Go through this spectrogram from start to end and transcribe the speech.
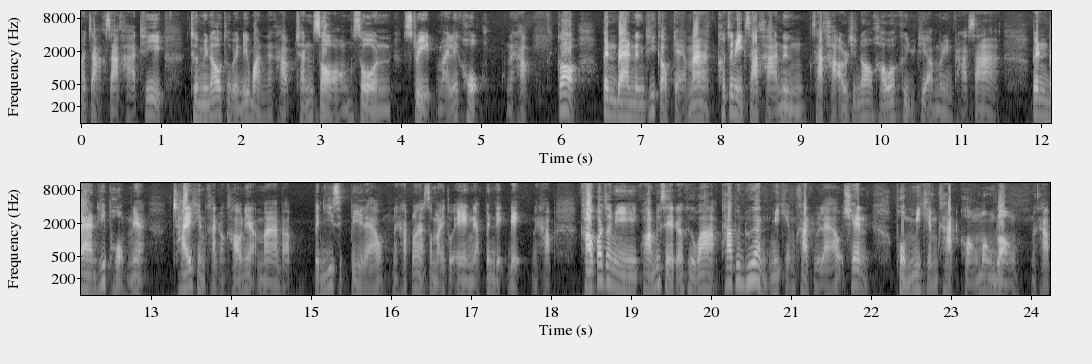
มาจากสาขาที่ Terminal 21นะครับชั้น 2 โซนสตรีทหมายเลข6นะครับก็เป็นแบรนด์หนึ่งที่เก่าแก่มาก เขาจะมีอีกสาขาหนึ่งสาขาออริจินอลเขาก็คืออยู่ที่อมรินพลาซาเป็นแบรนด์ที่ผมเนี่ย ใช้เข็มขัดของเขาเนี่ยมาแบบเป็น 20 ปีแล้วนะครับตั้งแต่สมัยตัวเองเนี่ยเป็นเด็กๆนะครับเขาก็จะมีความพิเศษก็คือว่าถ้าเพื่อนๆมีเข็มขัดอยู่แล้ว เช่น ผมมีเข็มขัดของมองบลองนะครับ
